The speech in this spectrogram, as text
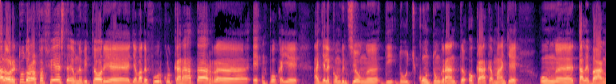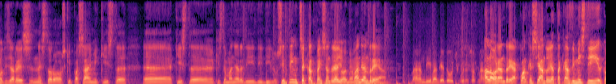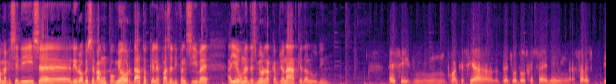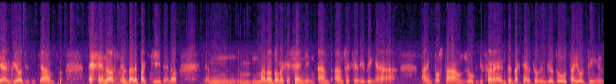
Allora, Tudor Alfa Fiesta è una vittoria di Avade Fur col Caratar eh, e un po' che anche le convinzioni eh, di Duc, contro un grande Okaka, ma anche un eh, talebano di Zares Nestorowski, passaimi queste eh, queste maniere di, di dirlo. Sintin c'è calpensa Andrea Ioime, mandi Andrea. Mandi, mandi a 12, buona giornata. Allora Andrea, quando si hanno gli attaccanti di mistir, come si dice, le robe si vanno un po' migliore, dato che le fasi difensive è una delle migliori del campionato che da Ludin. Eh sì, mm, quando si ha dei giocatori che segni, sarebbe il oggi di campo, e non scaldare panchine, no? Mm, ma no dove che segni, anzi che arrivi a, a, impostare un gioco differente da quello che abbiamo veduto agli ultimi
